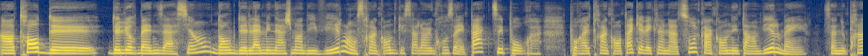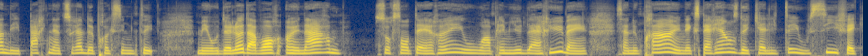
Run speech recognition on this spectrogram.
entre autres, de, de l'urbanisation, donc de l'aménagement des villes. On se rend compte que ça a un gros impact. Pour, pour être en contact avec la nature, quand on est en ville, ben, ça nous prend des parcs naturels de proximité. Mais au-delà d'avoir un arbre sur son terrain ou en plein milieu de la rue, ben ça nous prend une expérience de qualité aussi. Fait que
